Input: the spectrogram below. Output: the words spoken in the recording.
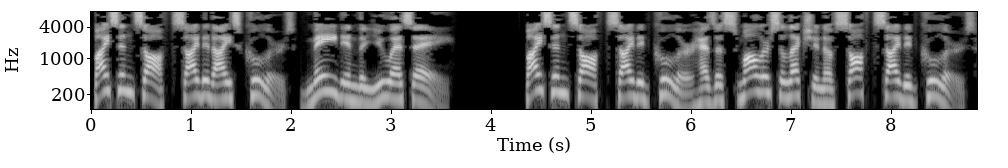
Bison Soft-Sided Ice Coolers, made in the USA. Bison Soft-Sided Cooler has a smaller selection of soft-sided coolers.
